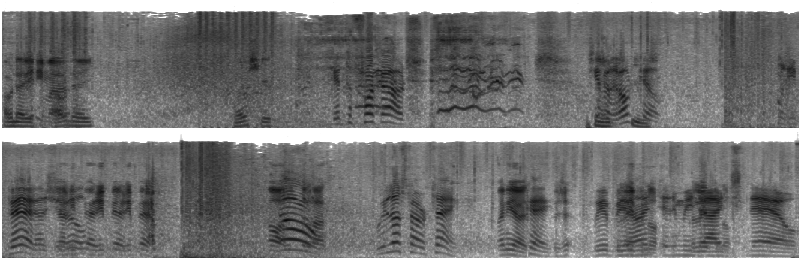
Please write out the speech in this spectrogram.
Oh nee. Maar- Oh nee. Oh shit. Get the fuck out. Ik heb een roadkill. Repair als je Ja, wil. repair, repair, repair. Oh, No. We lost our tank. Maakt niet uit. Oké. We We're behind enemy lines now.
